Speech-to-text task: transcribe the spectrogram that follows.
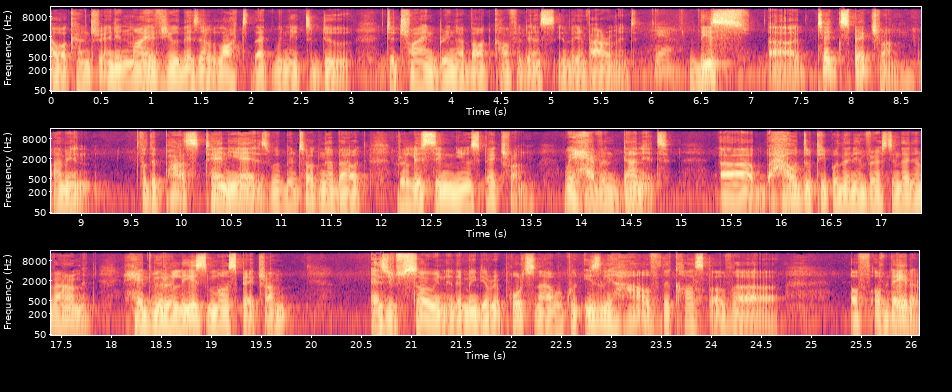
our country? And in my view, there's a lot that we need to do to try and bring about confidence in the environment. Yeah. This, uh, take Spectrum. I mean, for the past 10 years, we've been talking about releasing new Spectrum. We haven't done it. Uh, how do people then invest in that environment? Had we released more Spectrum, as you saw in, in the media reports now, we could easily halve the cost of, uh, of, of data.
